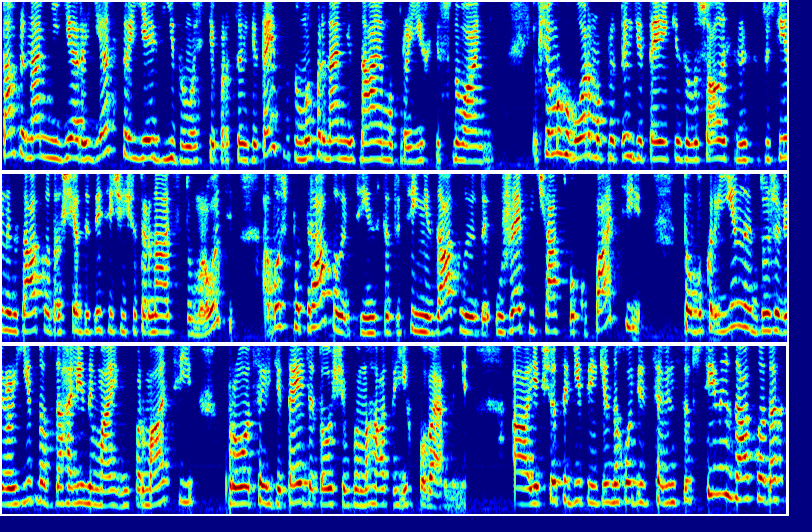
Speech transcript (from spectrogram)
там принаймні є реєстри, є відомості про цих дітей, тобто ми принаймні знаємо про їх існування. Якщо ми говоримо про тих дітей, які залишалися в інституційних закладах ще в 2014 році, або ж потрапили в ці інституційні заклади уже під час окупації, то в Україні дуже вірогідно взагалі немає інформації про цих дітей для того, щоб вимагати їх повернення. А якщо це діти, які знаходяться в інституційних закладах,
